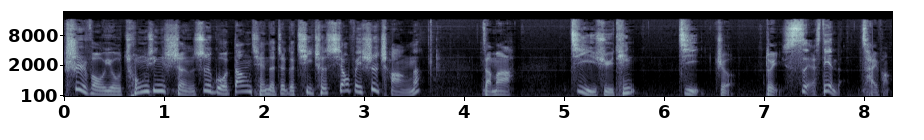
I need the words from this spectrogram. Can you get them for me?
是否有重新审视过当前的这个汽车消费市场呢？咱们啊，继续听记者对 4S 店的采访。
